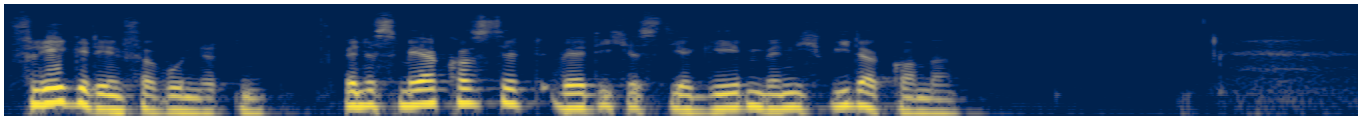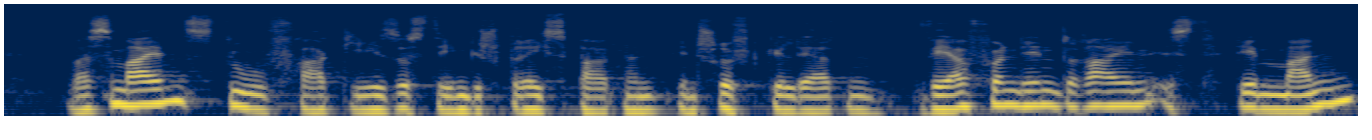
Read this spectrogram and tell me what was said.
Pflege den Verwundeten. Wenn es mehr kostet, werde ich es dir geben, wenn ich wiederkomme. Was meinst du? fragt Jesus den Gesprächspartner, den Schriftgelehrten. Wer von den dreien ist dem Mann,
